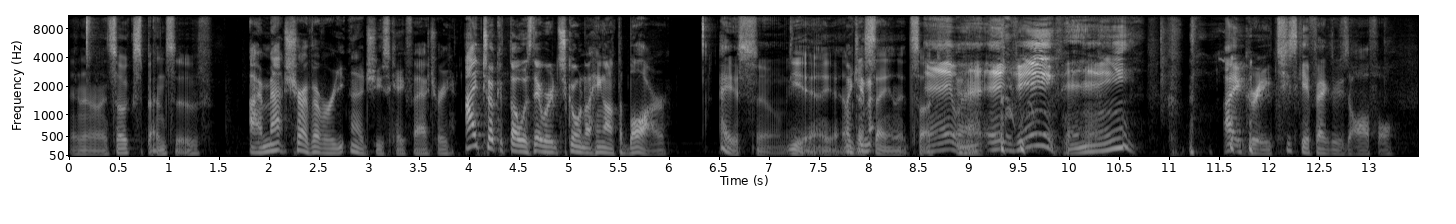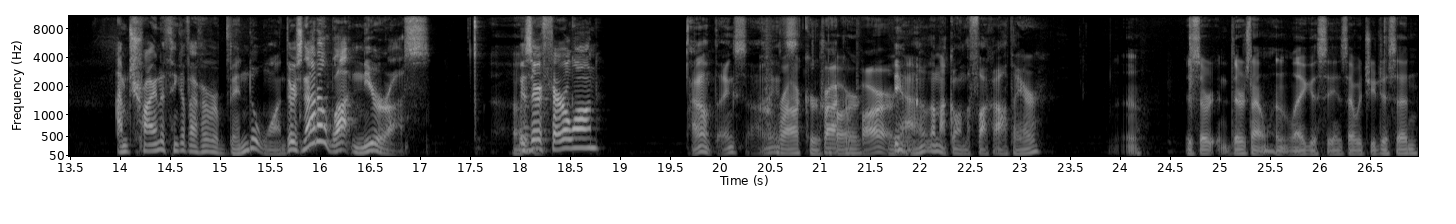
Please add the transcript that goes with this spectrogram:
Factory. I know, it's so expensive. I'm not sure I've ever eaten at a Cheesecake Factory. I took it though as they were just going to hang out at the bar. I assume. Yeah, yeah. I'm Like, just saying it sucks. I agree. Cheesecake Factory is awful. I'm trying to think if I've ever been to one. There's not a lot near us. Is there a Fairlawn? I don't think so. I think it's Crocker Crocker Park. Park. Yeah, I'm not going the fuck out there. Is there there's not one legacy. Is that what you just said?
